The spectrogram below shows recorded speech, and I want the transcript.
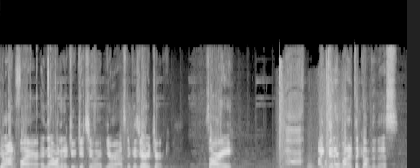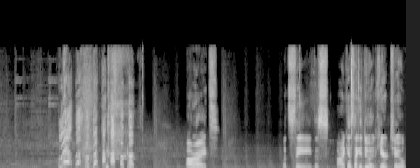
You're on fire, and now we're gonna jujitsu it your ass because you're a jerk. Sorry, uh, I didn't want it to come to this. Alright. Let's see, this I guess I could do it here too.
